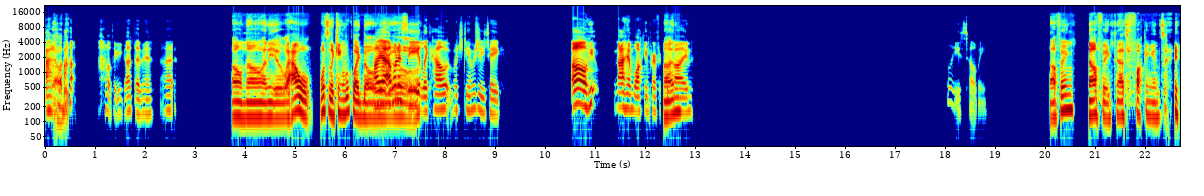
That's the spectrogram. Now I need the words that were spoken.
I don't, I don't think he got that, man. I, Oh no. And he, how? What's the king look like though? oh yeah, I want to see like how much damage did he take? Oh, he not him walking perfectly None? fine. Please tell me. Nothing. Nothing. That's fucking insane.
